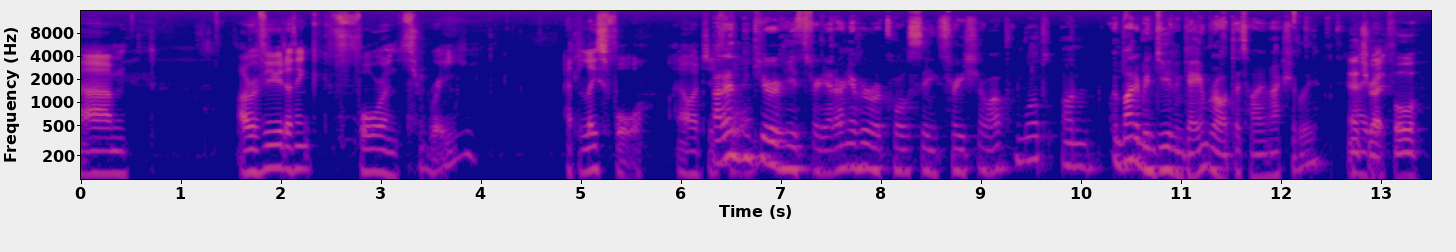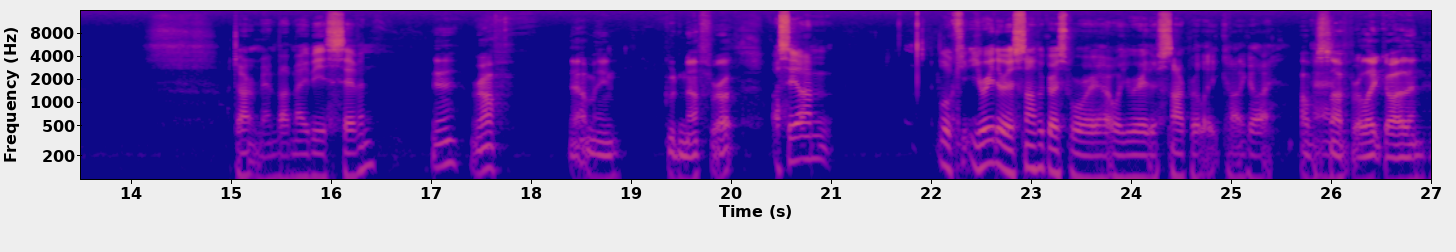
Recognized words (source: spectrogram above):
Um, I reviewed I think four and three, at least four. I know I did. I don't four. think you reviewed 3. I don't ever recall seeing 3 show up on, World- on it might have been Dune and Game Bro at the time, actually. That's Maybe. right, four. I don't remember. Maybe a seven. Yeah, rough. Yeah, I mean, good enough, right? I see. I'm. Look, you're either a sniper ghost warrior or you're either a sniper elite kind of guy. I'm a Um, Sniper Elite guy then.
